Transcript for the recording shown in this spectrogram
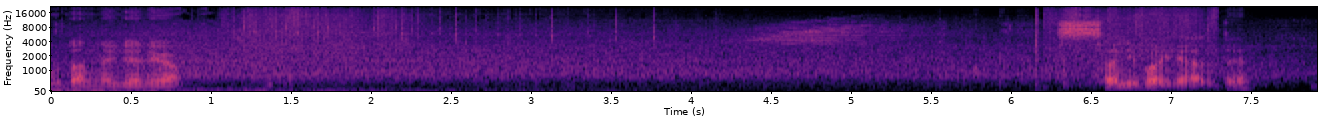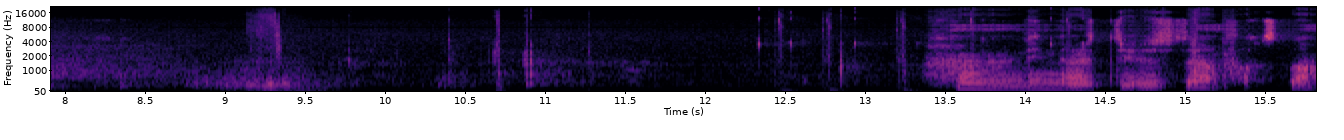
buradan ne geliyor. Saliba geldi. Hmm, 1400'den fazla.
